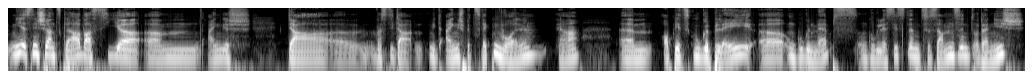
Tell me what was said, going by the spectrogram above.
mir ist nicht ganz klar, was hier ähm, eigentlich da, äh, was die da mit eigentlich bezwecken wollen, ja. Ähm, ob jetzt Google Play äh, und Google Maps und Google Assistant zusammen sind oder nicht.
